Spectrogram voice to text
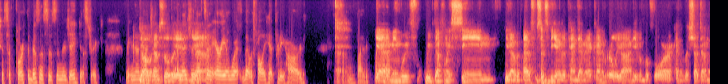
to support the businesses in the Jade District? I mean, I No, imagine- absolutely, I imagine that's an area where, that was probably hit pretty hard. um, by the. by Yeah, I mean, we've we've definitely seen, you know, since the beginning of the pandemic, kind of early on, even before kind of the shutdown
